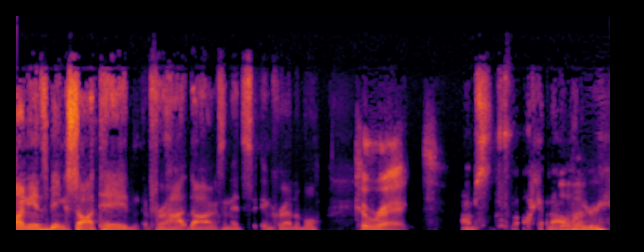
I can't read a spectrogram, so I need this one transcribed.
onions being sauteed for hot dogs, and it's incredible. correct. I'm fucking I'm Uh-huh. hungry.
